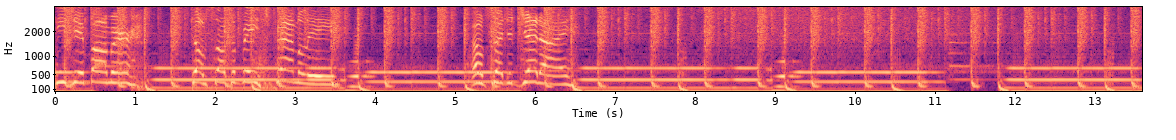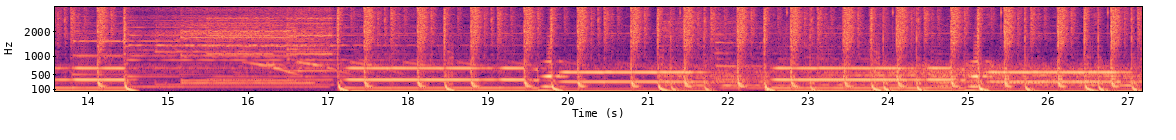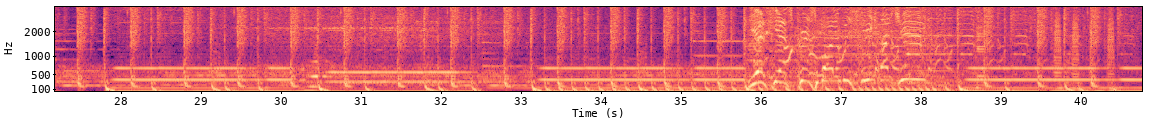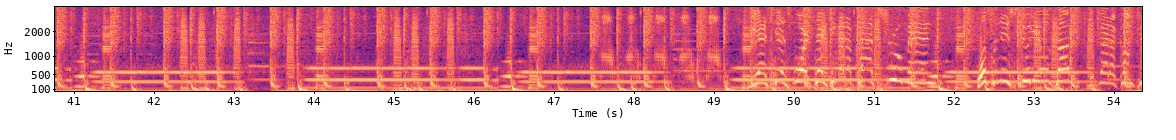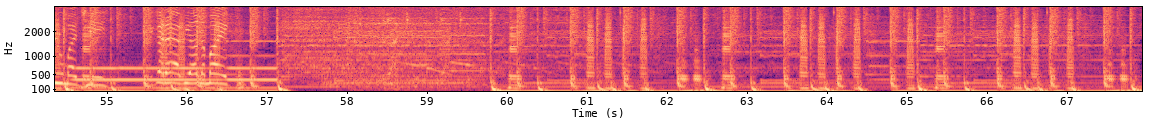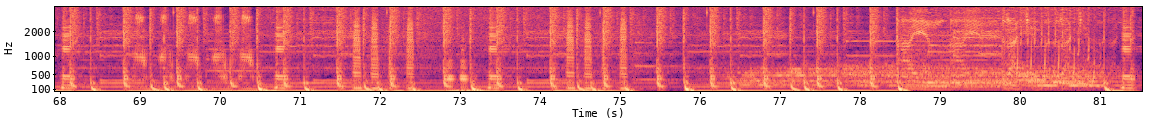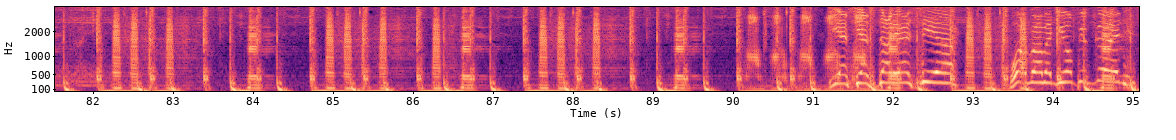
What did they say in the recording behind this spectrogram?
DJ Bomber. Off the bass family. Outside the Jedi. Yes, Chris Bonner, we see you, my G. Yes, yes, Vortex, you gotta pass through, man. Once the new studio's up, you gotta come through, my G. You gotta have you on the mic. Robert? You hope you're good.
